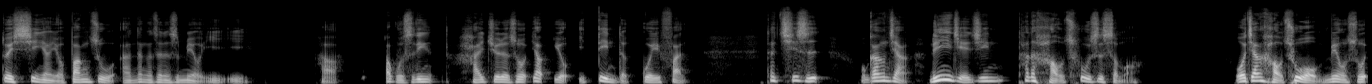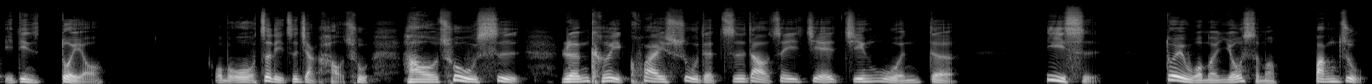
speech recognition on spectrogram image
对信仰有帮助啊，那个真的是没有意义。好，奥古斯丁还觉得说要有一定的规范，但其实我刚刚讲灵异解经它的好处是什么？我讲好处，我没有说一定对哦。我我这里只讲好处，好处是。人可以快速的知道这一节经文的意思对我们有什么帮助，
